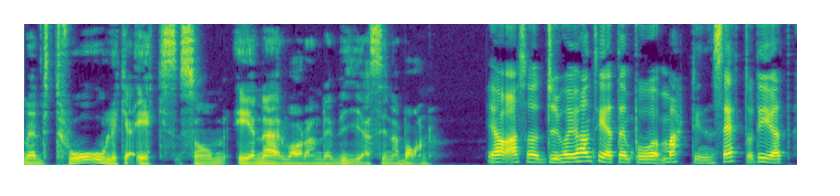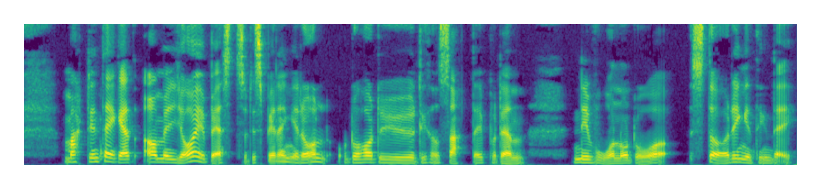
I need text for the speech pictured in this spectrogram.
med två olika ex som är närvarande via sina barn? Ja, alltså du har ju hanterat den på Martins sätt och det är ju att Martin tänker att ja men jag är bäst så det spelar ingen roll och då har du ju liksom satt dig på den nivån och då stör ingenting dig.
